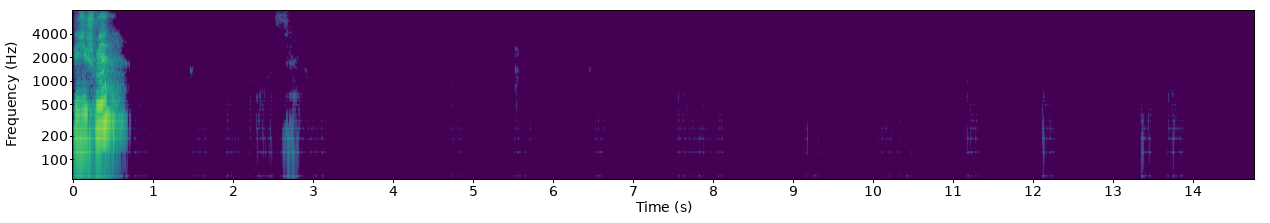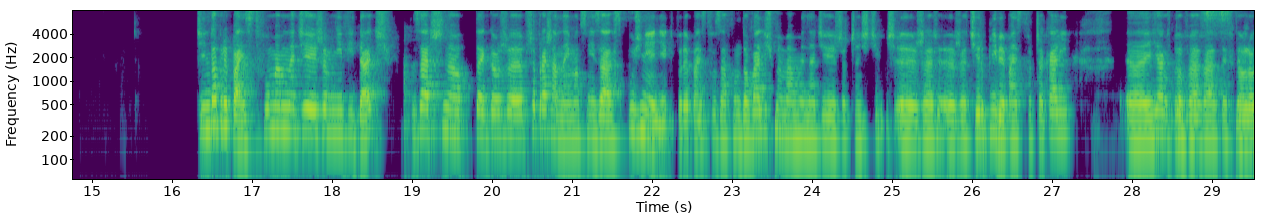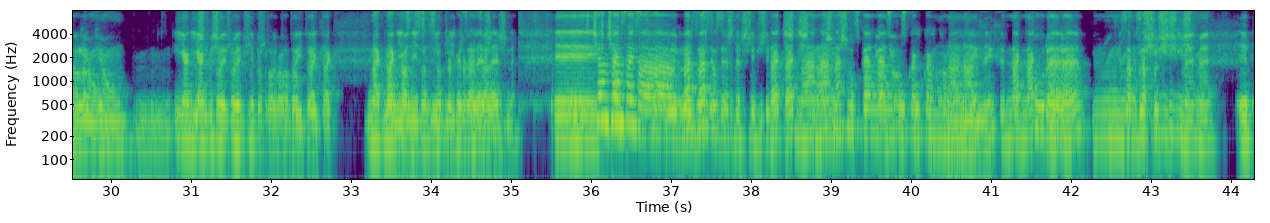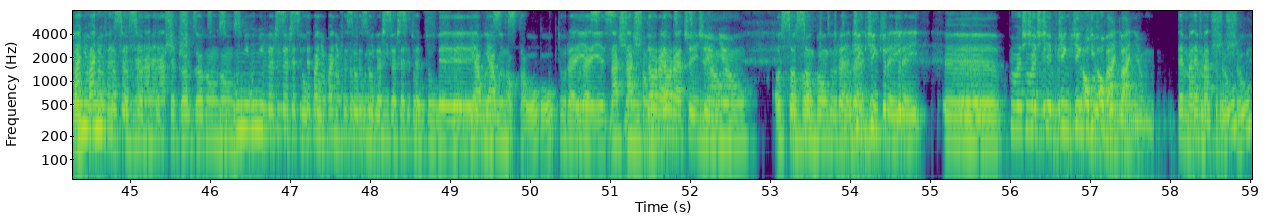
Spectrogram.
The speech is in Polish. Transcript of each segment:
Widzisz mnie? Dzień dobry Państwu. Mam nadzieję, że mnie widać. Zacznę od tego, że przepraszam najmocniej za spóźnienie, które Państwu zafundowaliśmy. Mamy nadzieję, że, części, że, że cierpliwie Państwo czekali. E, Jak to bywa z technologią? i jakby, jakby się człowiek nie przygotował, to i tak, tak na koniec, na koniec jest, jest trochę, trochę zależny. E, chciałam, Chciałam Państwa bardzo, bardzo serdecznie przywitać na, na naszym spotkaniu o spółkach komunalnych, na, na które zaprosiliśmy panią, panią profesor Renatę Przygodzką z Uniwersytetu, panią profesor Uniwersytetu w Białymstoku, która jest naszą doradczynią, osobą, która, dzięki której właściwie dzięki, dzięki obu paniom temat, temat ruszył.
